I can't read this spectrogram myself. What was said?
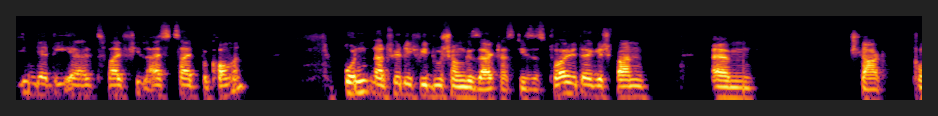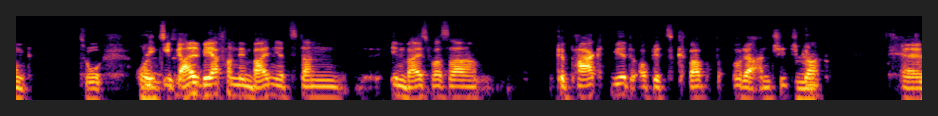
in der DL2 viel Eiszeit bekommen. Und natürlich, wie du schon gesagt hast, dieses Torhütergespann. Ähm, stark. Punkt. So, und egal wer von den beiden jetzt dann in Weißwasser geparkt wird, ob jetzt Quab oder Anschitschka. Äh,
